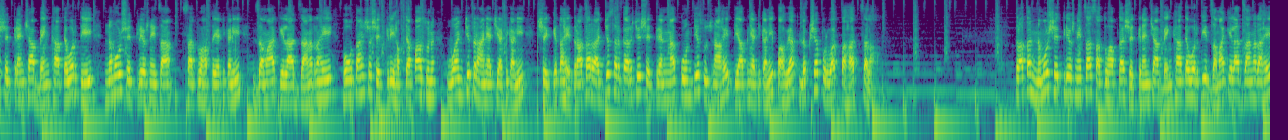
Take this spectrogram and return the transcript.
शेतकऱ्यांच्या बँक खात्यावरती नमो शेतकरी योजनेचा सातवा हप्ता या ठिकाणी जमा केला जाणार नाही. बहुतांश शेतकरी हप्त्यापासून वंचित राहण्याची या ठिकाणी शक्यता आहे. तर आता राज्य सरकारचे शेतकऱ्यांना कोणती सूचना आहे ती आपण या ठिकाणी पाहूयात. लक्षपूर्वक पाहत चला. तर आता नमो शेतकरी योजनेचा सातवा हप्ता शेतकऱ्यांच्या बँक खात्यावरती जमा केला जाणार आहे.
